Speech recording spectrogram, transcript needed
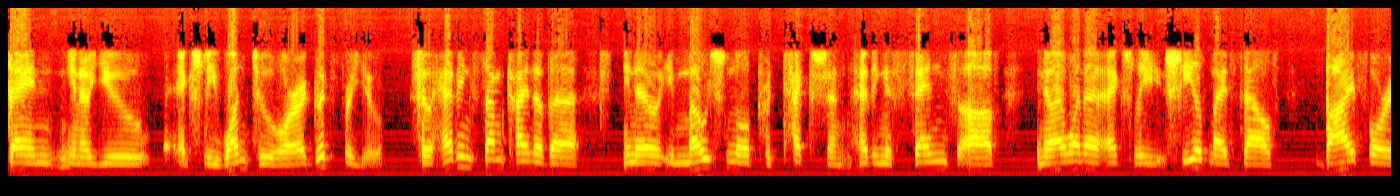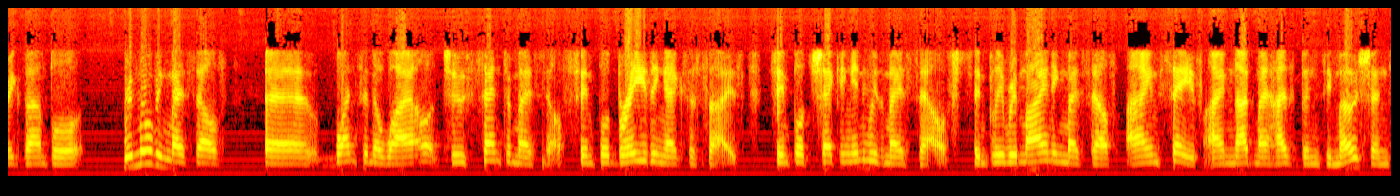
than you know you actually want to or are good for you. So having some kind of a you know emotional protection, having a sense of you know I want to actually shield myself by, for example, removing myself uh, once in a while to center myself. Simple breathing exercise, simple checking in with myself, simply reminding myself I'm safe, I'm not my husband's emotions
